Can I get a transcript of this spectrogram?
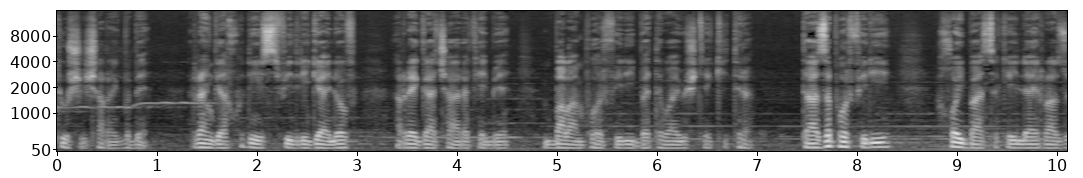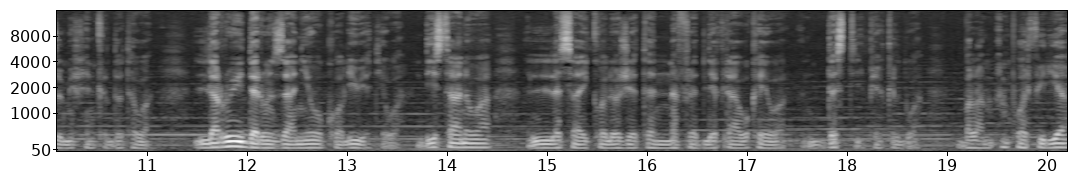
تووشی شەڕێک ببێ. ڕەنگە خودی سڤیدریگایلۆف ڕێگاچارەکەی بێ بەڵام پۆرفیری بە تەواوی شتێکی ترە. تازە پۆرفیری خۆی باسەکەی لای ڕازومیخین کردۆتەوە، لەڕووی دەروونزانییەوە کۆڵیویەتیەوە، دیسانەوە لە سایکۆلۆژێتە نەفرەت لێکراوەکەیەوە دەستی پێکردووە، بەڵام ئەم پۆرفیریە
